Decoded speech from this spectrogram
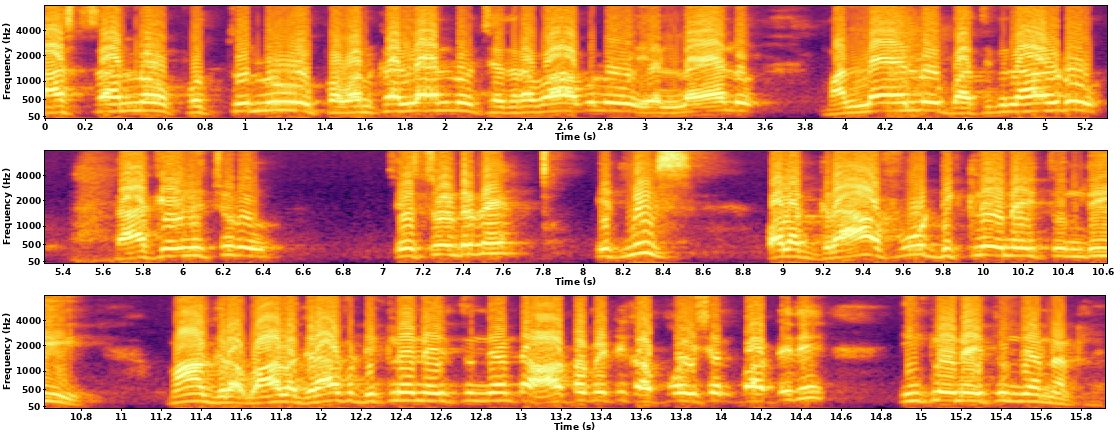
రాష్ట్రాల్లో పొత్తులు పవన్ కళ్యాణ్లు చంద్రబాబులు ఎల్లయ్యలు మల్లయ్యలు బతిమిలాడు ప్యాకేజ్ ఇచ్చుడు చేస్తుంటేనే ఇట్ మీన్స్ వాళ్ళ గ్రాఫ్ డిక్లైన్ అవుతుంది. మా గ్రా వాళ్ళ గ్రాఫ్ డిక్లైన్ అవుతుంది అంటే ఆటోమేటిక్ అపోజిషన్ పార్టీది ఇంక్లైన్ అవుతుంది అన్నట్లే.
